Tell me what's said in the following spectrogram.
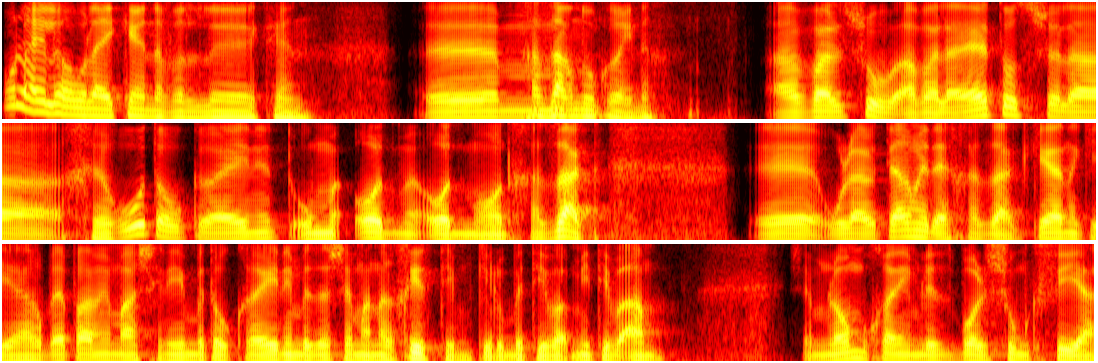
אולי לא, אולי כן, אבל uh, כן. אמ, חזרנו אוקראינה. אבל שוב, אבל האתוס של החירות האוקראינית הוא מאוד מאוד מאוד חזק. אה, אולי יותר מדי חזק, כן? כי הרבה פעמים מאשימים את האוקראינים בזה שהם אנרכיסטים, כאילו בטבע, מטבעם. שהם לא מוכנים לסבול שום כפייה.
